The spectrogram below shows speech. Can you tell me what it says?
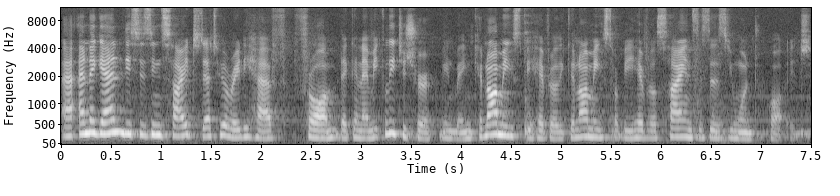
Uh, and again, this is insight that we already have from the academic literature in economics, behavioral economics, or behavioral sciences, as you want to call it.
